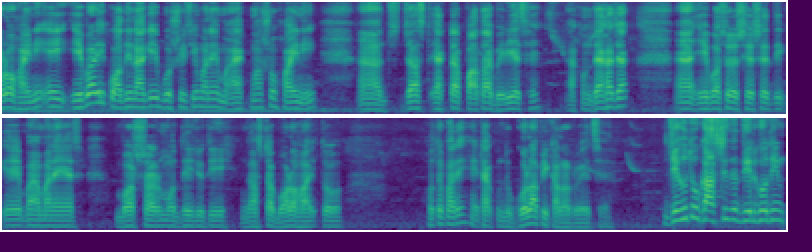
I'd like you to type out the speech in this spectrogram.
বড় হয়নি। এই এবারই কদিন আগেই বসিয়েছি মানে এক মাসও হয়নি। জাস্ট একটা পাতা বেরিয়েছে। এখন দেখা যাক। এবছরের শেষের দিকে মানে বর্ষার মধ্যেই যদি গাছটা বড় হয় তো হতে পারে। এটা কিন্তু গোলাপি কালার রয়েছে। যেহেতু গাছটিতে দীর্ঘদিন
